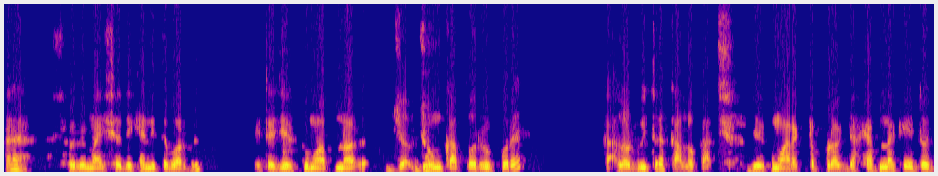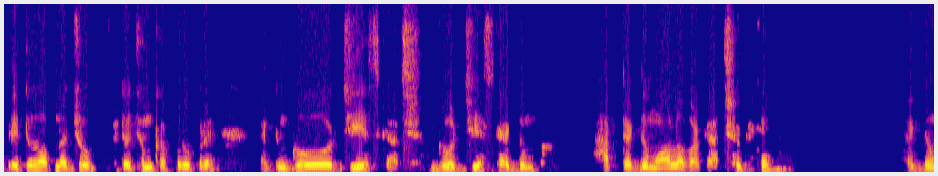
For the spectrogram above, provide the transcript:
হ্যাঁ শোরুমে আয়সা দেখে নিতে পারবেন। এটা যেরকম আপনার ঝুম কাপড়ের উপরে, কালোর ভিতরে কালো কাজ। যেরকম আরেকটা প্রোডাক্ট দেখে আপনাকে, এটা, এটাও আপনার ঝুম, এটা ঝুম কাপড়ের উপরে একদম গোর জিএস কাজ গোর জিএস একদম হাতটা একদম অল ওভার কাজ দেখেন একদম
